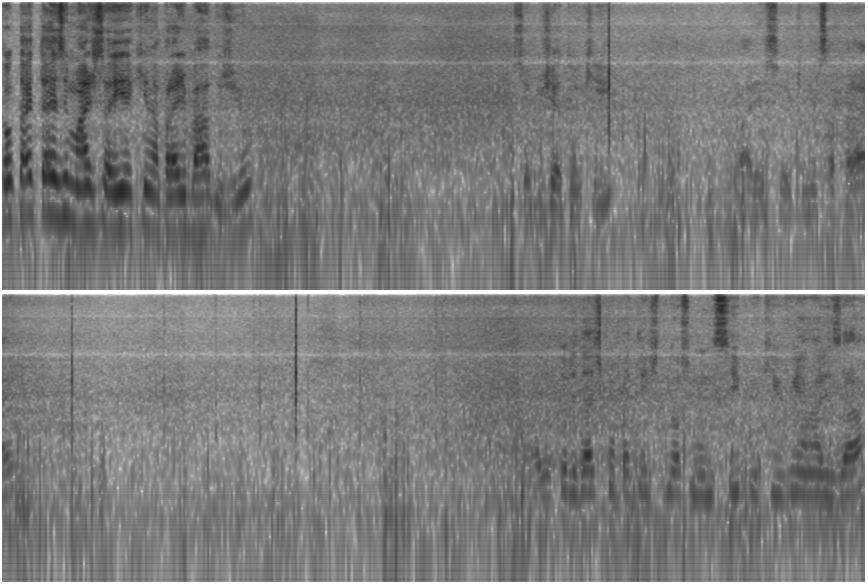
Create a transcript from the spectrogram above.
Então tá aí tá as imagens aí aqui na praia de Barra do Gil. Esse objeto aqui apareceu aqui nessa praia. As autoridades competentes do nosso município aqui vêm analisar.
